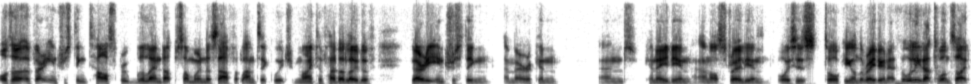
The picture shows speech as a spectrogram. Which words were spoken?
Although a very interesting task group will end up somewhere in the South Atlantic, which might have had a load of very interesting American and Canadian and Australian voices talking on the radio net. But we'll leave that to one side.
